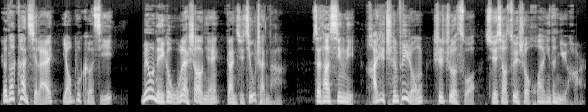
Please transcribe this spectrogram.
让他看起来遥不可及，没有哪个无赖少年敢去纠缠他。在他心里，还是陈飞荣是这所学校最受欢迎的女孩。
